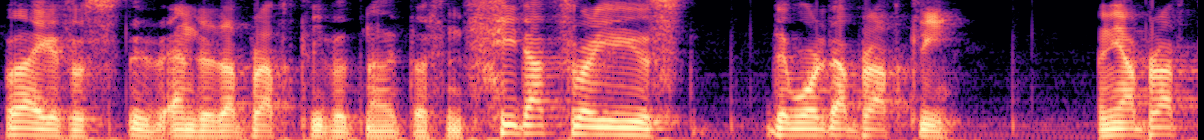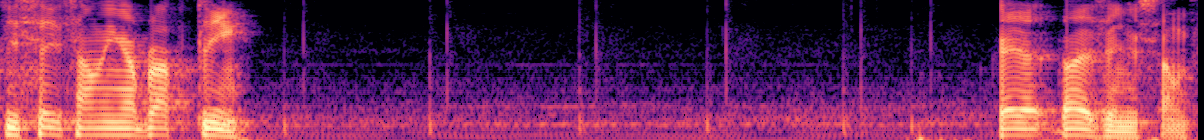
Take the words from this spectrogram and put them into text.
Well, I guess it, was, it ended abruptly, but now it doesn't. See, that's where you use the word abruptly. When you abruptly say something abruptly. Okay, that, that is a new sound.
